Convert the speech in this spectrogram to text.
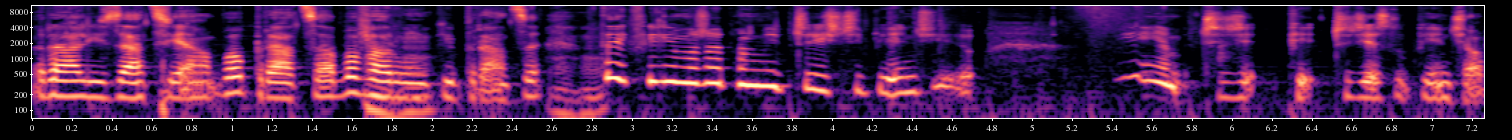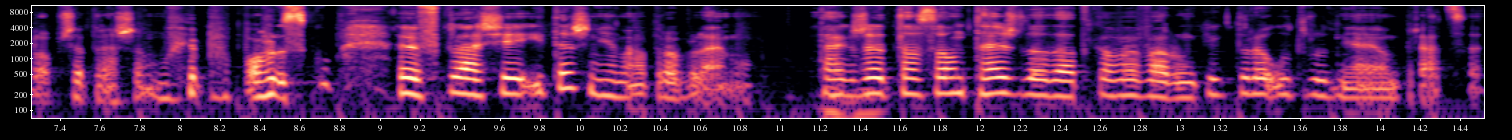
realizacja, bo praca, bo warunki pracy. W tej chwili może pan mieć 35 i nie, 30 pie- 35, przepraszam, mówię po polsku, w klasie i też nie ma problemu. Także to są też dodatkowe warunki, które utrudniają pracę.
